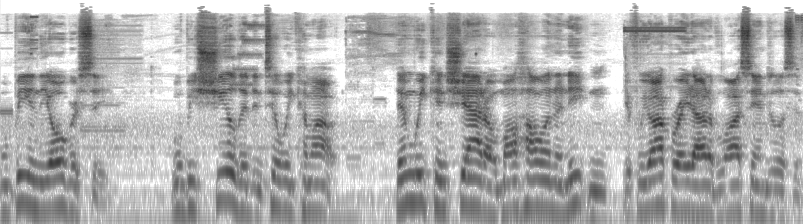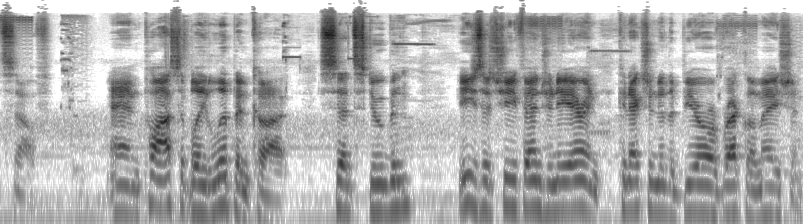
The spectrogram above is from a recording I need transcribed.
will be in the Obersee. We'll be shielded until we come out. Then we can shadow Mulholland and Eaton if we operate out of Los Angeles itself. And possibly Lippincott, said Steuben. He's the chief engineer in connection to the Bureau of Reclamation,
